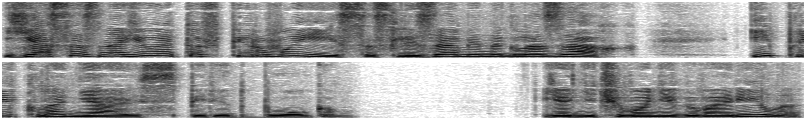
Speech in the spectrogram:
Я сознаю это впервые со слезами на глазах и преклоняюсь перед Богом. Я ничего не говорила,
